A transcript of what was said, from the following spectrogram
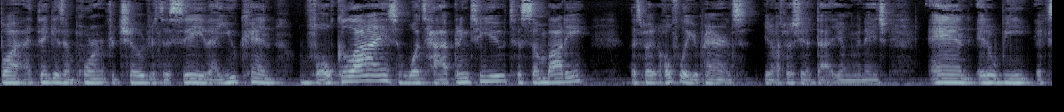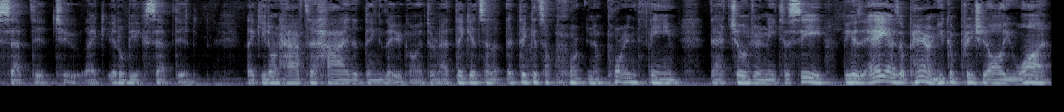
But I think it's important for children to see that you can vocalize what's happening to you to somebody, especially hopefully your parents, you know, especially at that young of an age, and it'll be accepted too. Like it'll be accepted like you don't have to hide the things that you're going through. And I think it's an I think it's a, an important theme that children need to see because a as a parent you can preach it all you want.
